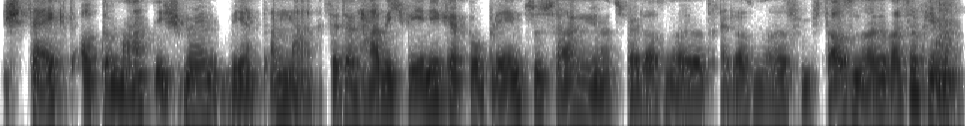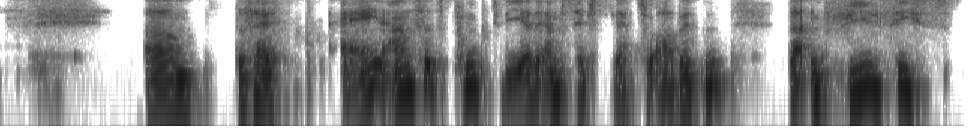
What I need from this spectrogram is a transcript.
steigt automatisch mein Wert am Markt. Weil dann habe ich weniger Problem zu sagen, ja, 2000 Euro, 3000 Euro, 5000 Euro, was auch immer. Ähm, das heißt, ein Ansatzpunkt wäre, am Selbstwert zu arbeiten. Da empfiehlt sich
